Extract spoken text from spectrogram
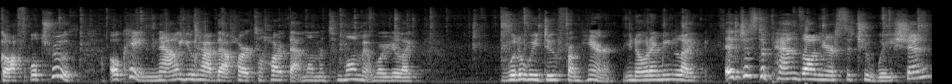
gospel truth. Okay, now you have that heart to heart, that moment to moment where you're like, what do we do from here? You know what I mean? Like, it just depends on your situation.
